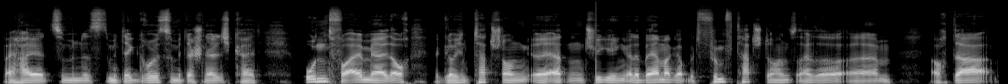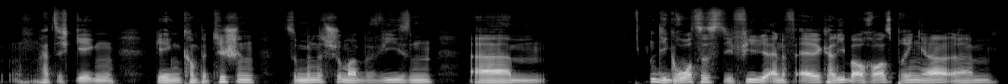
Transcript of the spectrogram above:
bei Hyatt zumindest mit der Größe, mit der Schnelligkeit und vor allem ja halt auch, glaube ich, einen Touchdown, äh, er hat ein Spiel gegen Alabama gehabt mit fünf Touchdowns, also ähm, auch da hat sich gegen, gegen Competition zumindest schon mal bewiesen, ähm, die groß ist, die viel NFL-Kaliber auch rausbringen, ja, ähm,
